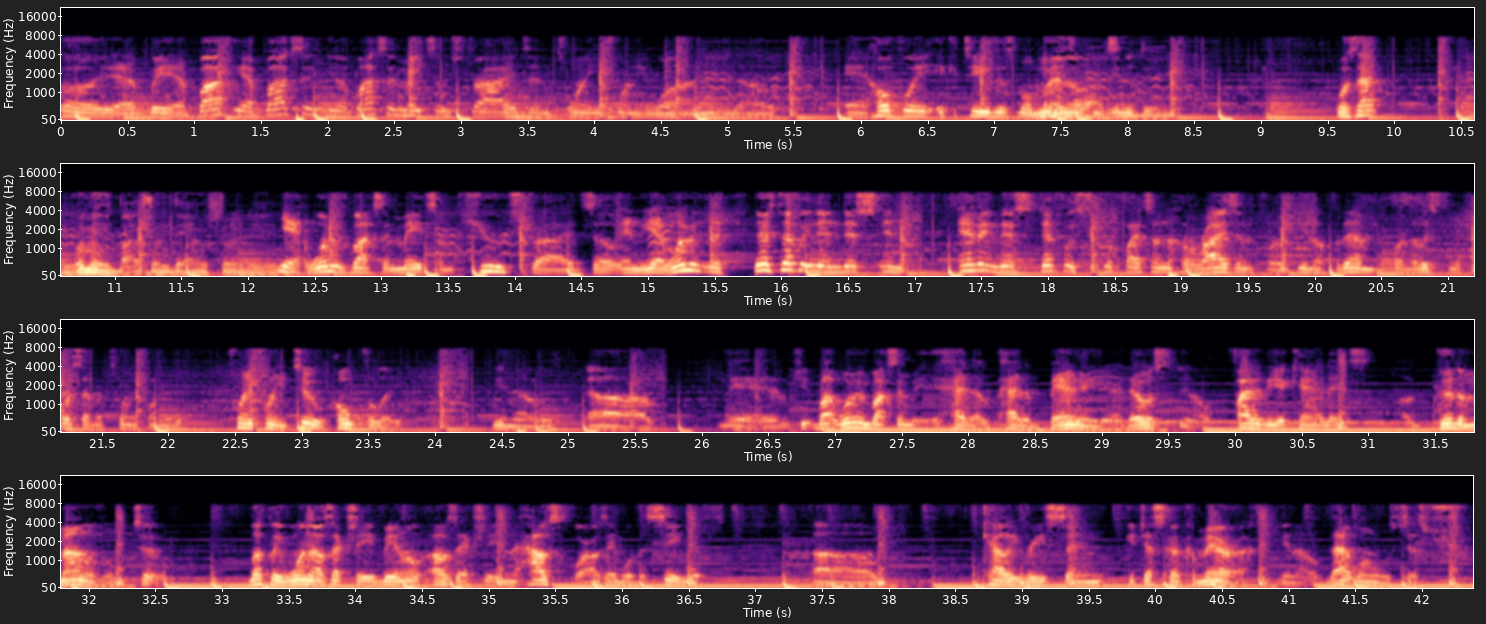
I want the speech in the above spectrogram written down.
Oh yeah, but yeah, box, yeah, boxing, you know, boxing made some strides in 2021, you know, and hopefully it continues this momentum. You know, did was that? Women's boxing damn sure did Yeah, women's boxing made some huge strides. So, and yeah, women, there's definitely in this, in anything, there's definitely super fights on the horizon for, you know, for them, for at least for the first half of 2020, 2022, hopefully, you know, uh, yeah, women boxing had a, had a banner year. There was, you know, fight of the year candidates, a good amount of them too. Luckily, one I was actually being, I was actually in the house for, I was able to see with, uh, Kali Reis and Jessica Camara. You know, that one was just,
